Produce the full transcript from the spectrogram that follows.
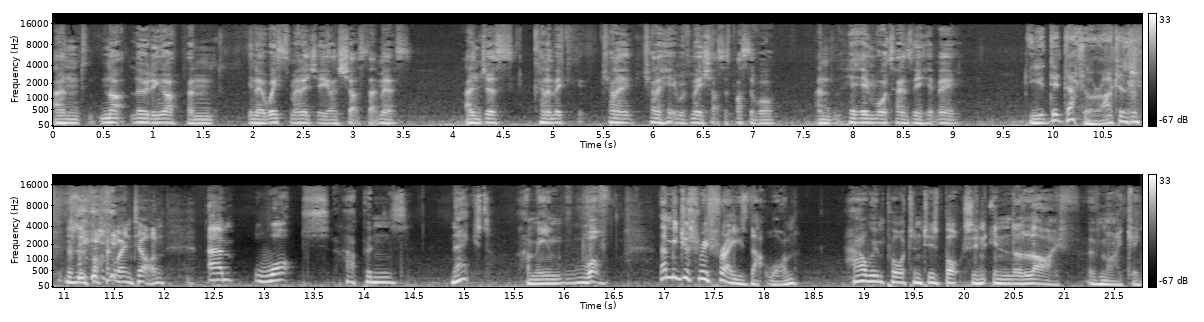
and not loading up and you know waste some energy on shots that miss and just kind of make trying to trying to hit him with many shots as possible and hit him more times than he hit me. You did that all right as the, as the fight went on. Um, what happens next? I mean, what? Let me just rephrase that one. How important is boxing in the life of Mikey?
